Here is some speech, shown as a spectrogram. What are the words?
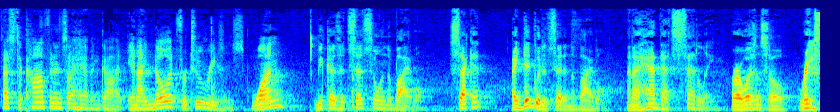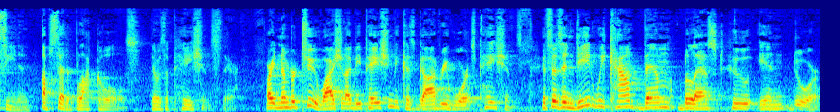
That's the confidence I have in God. And I know it for two reasons. One, because it says so in the Bible. Second, I did what it said in the Bible. And I had that settling where I wasn't so racing and upset at block goals. There was a patience there. All right, number two, why should I be patient? Because God rewards patience. It says, Indeed, we count them blessed who endure.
